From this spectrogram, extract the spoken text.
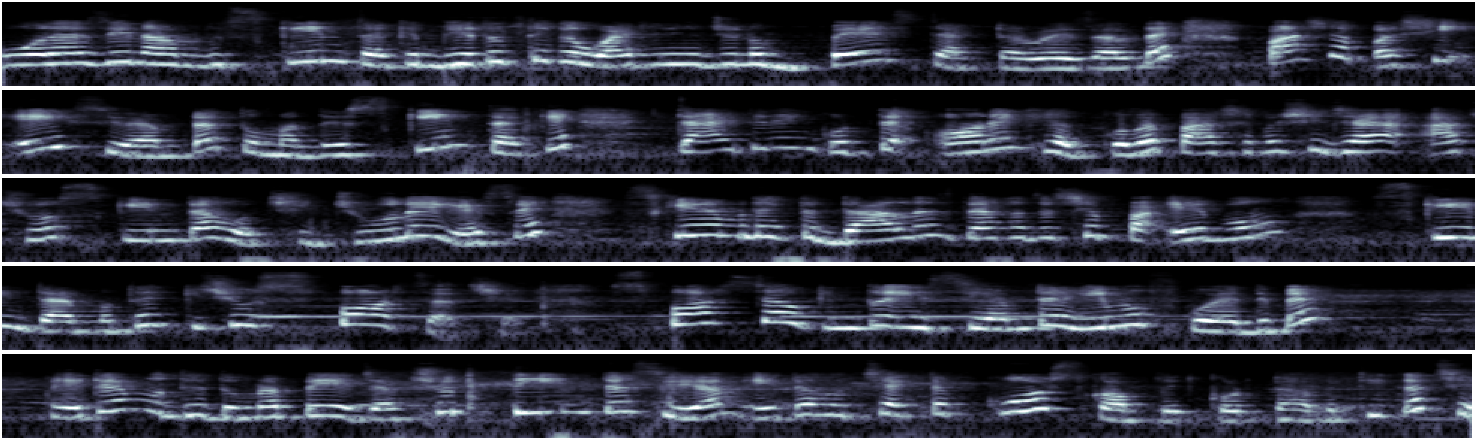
কোলাজিন আমাদের স্কিনটাকে ভেতর থেকে হোয়াইটেনিং এর জন্য বেস্ট একটা রেজাল্ট দেয়। পাশাপাশি এই সিরামটা তোমাদের স্কিনটাকে টাইটেনিং করতে অনেক হেল্প করবে। পাশাপাশি যা আছো, স্কিনটা হচ্ছে ঝুলে গেছে। স্কিনের মধ্যে একটা ডালনেস দেখা যাচ্ছে এবং স্কিনটার মধ্যে কিছু স্পটস আছে। স্পটসটাও কিন্তু এই সিরামটা রিমুভ করে দেবে। এটার মধ্যে তোমরা পেয়ে যাচ্ছ তিনটা সিরাম। এটা হচ্ছে একটা কোর্স কমপ্লিট করতে হবে, ঠিক আছে?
